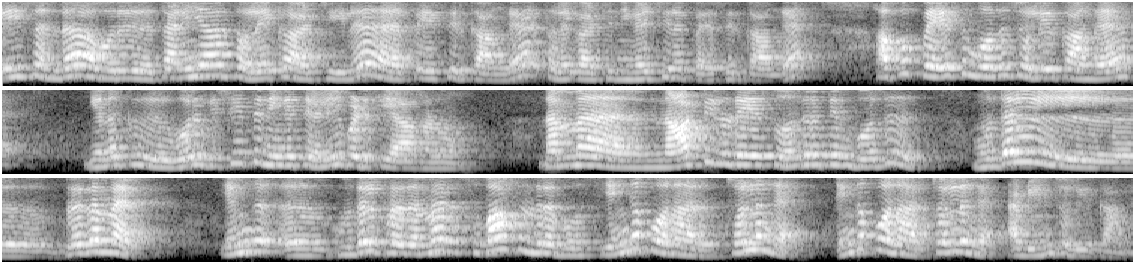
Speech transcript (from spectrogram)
ரீசண்டாக ஒரு தனியார் தொலைக்காட்சியில் பேசியிருக்காங்க. தொலைக்காட்சி நிகழ்ச்சியில் பேசியிருக்காங்க. அப்போ பேசும்போது சொல்லியிருக்காங்க எனக்கு ஒரு விஷயத்தை நீங்கள் தெளிவுபடுத்தி ஆகணும். நம்ம நாட்டினுடைய சுதந்திரத்தின் போது முதல் பிரதமர் எங்க முதல் பிரதமர் சுபாஷ் சந்திர போஸ் எங்கே போனாரு? சொல்லுங்க. எங்கே போனார்? சொல்லுங்க. அப்படின்னு சொல்லியிருக்காங்க.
